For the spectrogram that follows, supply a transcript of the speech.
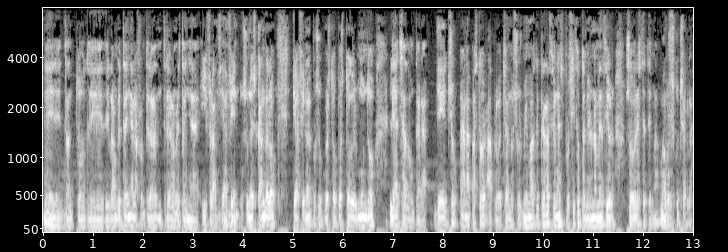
eh, tanto de, de, Gran Bretaña, la frontera entre Gran Bretaña y Francia. En fin, pues un escándalo que al final, por supuesto, pues todo el mundo le ha echado en cara. De hecho, Ana Pastor, aprovechando sus mismas declaraciones, pues hizo también una mención sobre este tema. Vamos a escucharla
